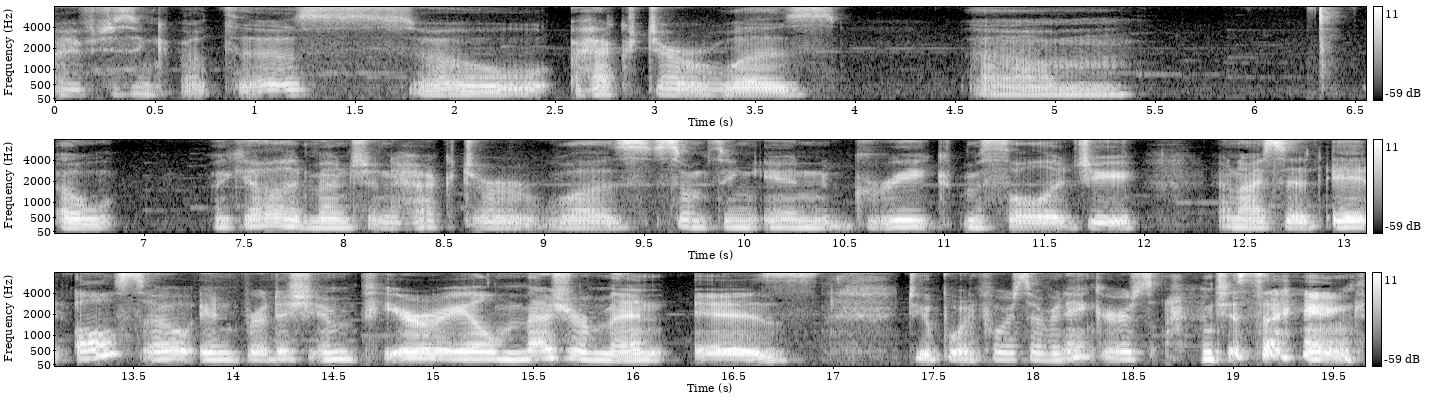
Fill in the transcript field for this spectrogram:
I have to think about this. So, Hector was, um, oh, Miguel had mentioned Hector was something in Greek mythology, and I said it also in British imperial measurement is 2.47 acres. I'm just saying.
